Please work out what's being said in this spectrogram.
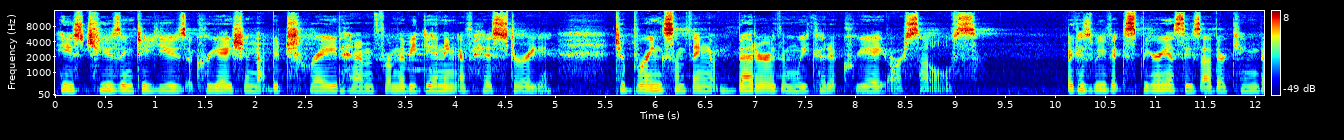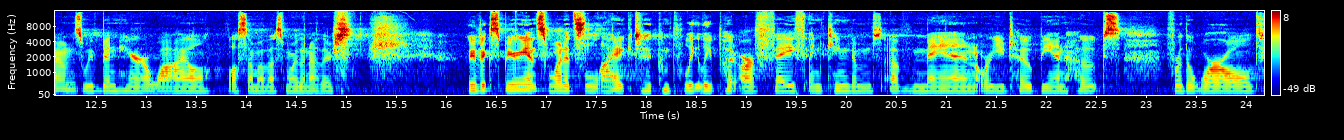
He's choosing to use a creation that betrayed him from the beginning of history to bring something better than we could create ourselves. Because we've experienced these other kingdoms. We've been here a while, well, some of us more than others. We've experienced what it's like to completely put our faith in kingdoms of man or utopian hopes for the world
